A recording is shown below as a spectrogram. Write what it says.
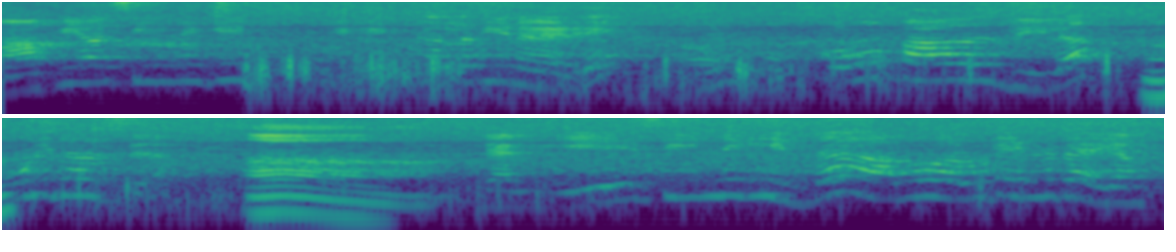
මාෆියා සින්න එක එඩිට් කරලා තියෙන වැඩේ. ඔක්කොම පාවල් දීලා උනි දන්සලා ආ. දැන් ඒ සින්න එක හින්දා ආපහු අරුට එන්න බෑ යන්කක්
